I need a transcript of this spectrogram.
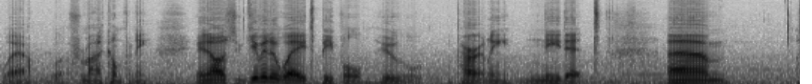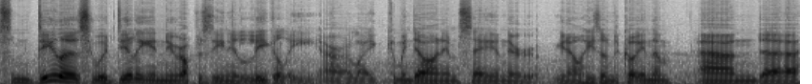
well from our company in order to give it away to people who apparently need it. Um, some dealers who are dealing in neuropozyne illegally are like coming down on him saying they're you know he's undercutting them and uh,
